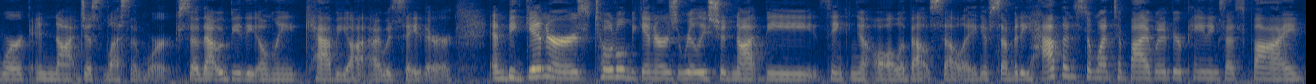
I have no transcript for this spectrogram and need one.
work and not just lesson work. So that would be the only caveat I would say there. And beginners, total beginners, really should not be thinking at all about selling. If somebody happens to want to buy one of your paintings, that's fine.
